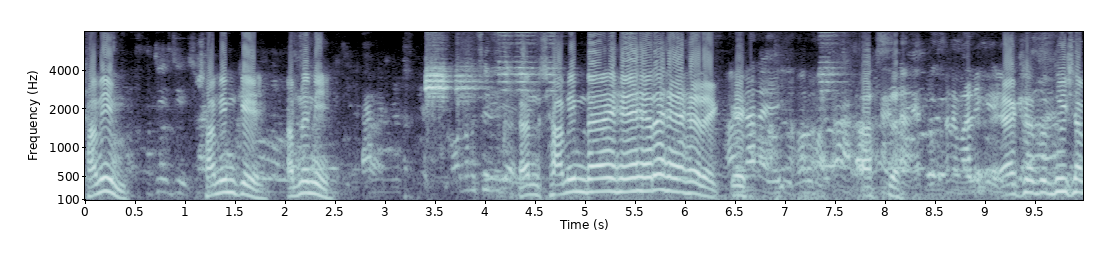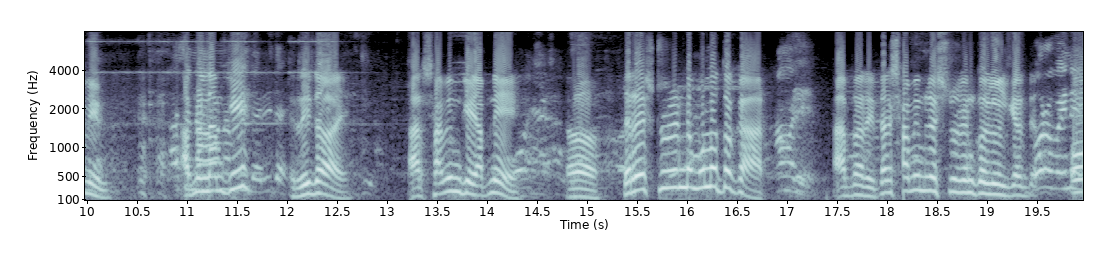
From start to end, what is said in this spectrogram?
শামিম? জি জি শামিম। কে আপনি নি? কারণ শামিম রে হে হে রে হে হে রে? না, না। আচ্ছা। মালিক একসাথে দুই শামিম। আপনার নাম কি? হৃদয়, আর শামিম কে আপনি? ও রেস্টুরেন্টটা মূলত কার? আপনারই। তাহলে শামিম রেস্টুরেন্ট করলেন ভাই ও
